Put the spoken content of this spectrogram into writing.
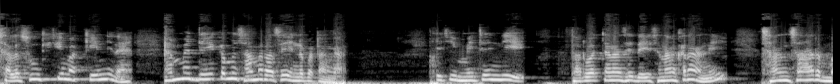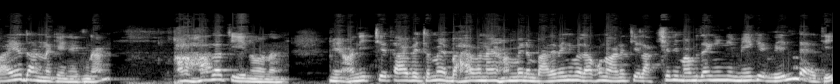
සැලසුම් කිරීමක් එන්නේ නැහැ හැම දෙයකම සම රසෙ එන්න පටන් ගන්නවා ඉතින් මෙතෙන්දී තරුවචනanse දේශනා කරන්නේ සංසාර බය දන්න කෙනෙක් නම් අහලා තියෙනවා නම් මේ අනිත්‍යතාවය තමයි භාවනාවේ හම් වෙන බලවෙනිම ලකුණු අනිත්‍ය ලක්ෂණේ මම දැන් ඉන්නේ මේකේ වෙන්න ඇති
